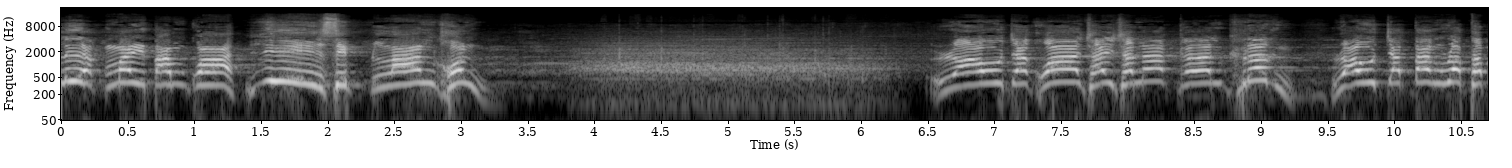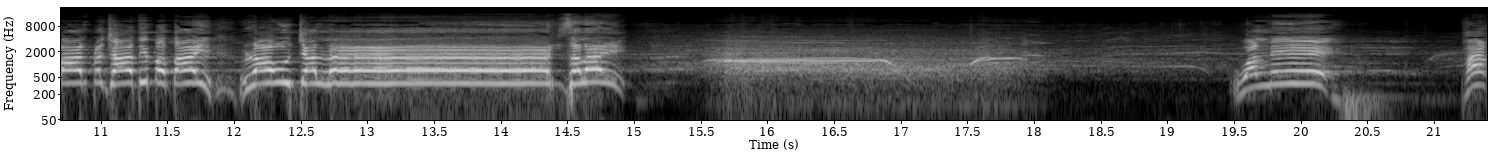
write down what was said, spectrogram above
เลือกไม่ต่ำกว่า 20 ล้านคน เราจะคว้าชัยชนะเกินครึ่ง เราจะตั้งรัฐบาลประชาธิปไตย เราจะแลนสไลด์วันนี้พัก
